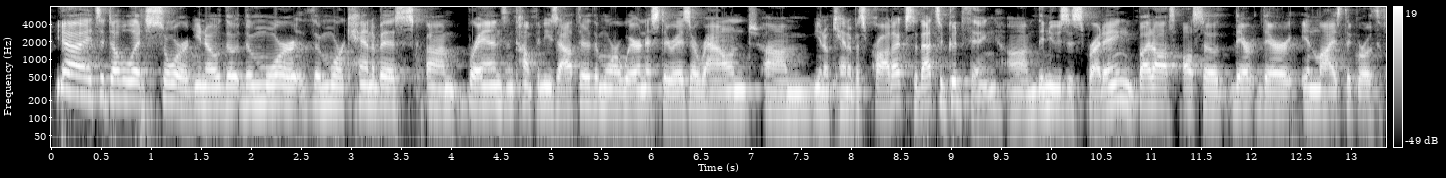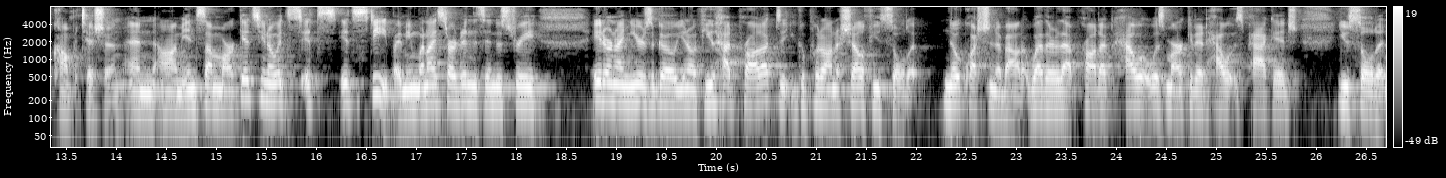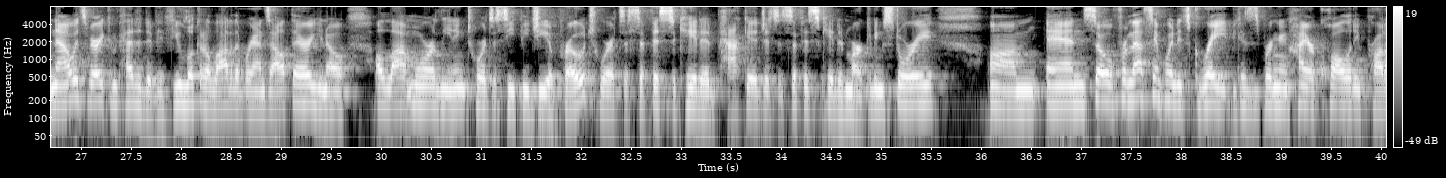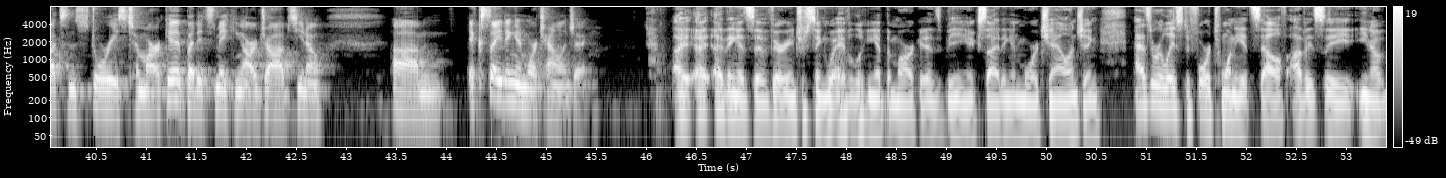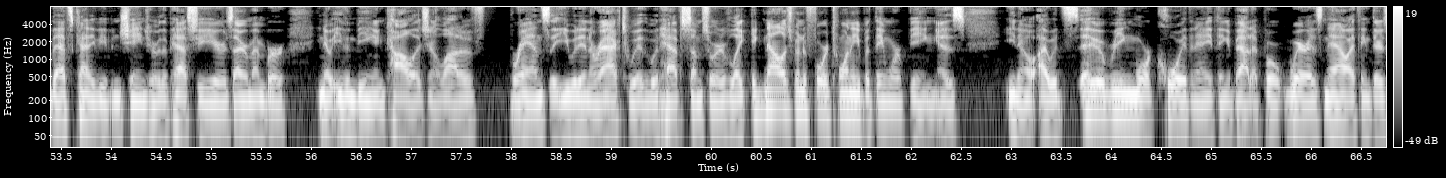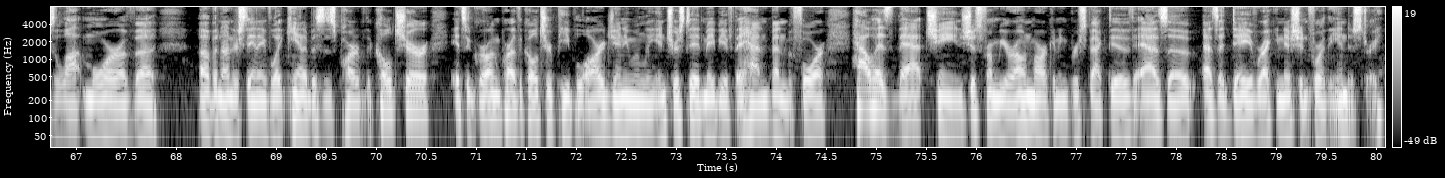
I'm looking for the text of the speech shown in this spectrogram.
Yeah, it's a double-edged sword. You know, the the more the more cannabis um, brands and companies out there, the more awareness there is around um, you know cannabis products. So that's a good thing. Um, the news is spreading, but also there therein lies the growth of competition. And um, in some markets, you know, it's it's it's steep. I mean, when I started in this industry eight or nine years ago, you know, if you had product that you could put on a shelf, you sold it. No question about it. Whether that product, how it was marketed, how it was packaged you sold it. Now it's very competitive. If you look at a lot of the brands out there, you know, a lot more leaning towards a CPG approach where it's a sophisticated package, it's a sophisticated marketing story. Um, and so from that standpoint, it's great because it's bringing higher quality products and stories to market, but it's making our jobs, you know, um, exciting and more challenging. I, I, think it's a very interesting way of looking at the market as being exciting and more challenging. As it relates to 420 itself, obviously, you know, that's kind of even changed over the past few years. I remember, you know, even being in college and a lot of brands that you would interact with would have some sort of like acknowledgement of 420, but they weren't being as, you know, I would say being more coy than anything about it. But whereas now I think there's a lot more of a, of an understanding of like cannabis is part of the culture. It's a growing part of the culture. People are genuinely interested, maybe if they hadn't been before. How has that changed just from your own marketing perspective as a as a day of recognition for the industry?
